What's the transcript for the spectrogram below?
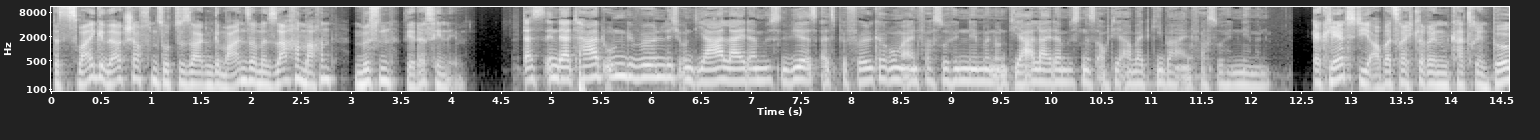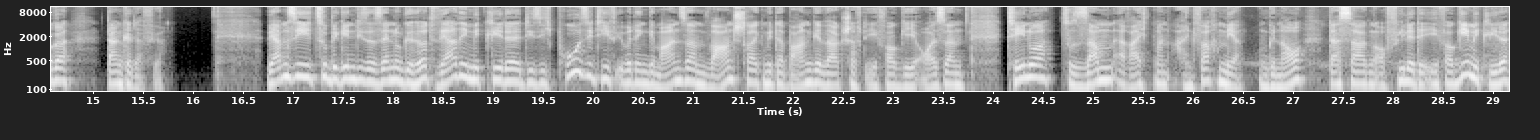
dass zwei Gewerkschaften sozusagen gemeinsame Sache machen, müssen wir das hinnehmen. Das ist in der Tat ungewöhnlich und ja, leider müssen wir es als Bevölkerung einfach so hinnehmen und ja, leider müssen es auch die Arbeitgeber einfach so hinnehmen. Erklärt die Arbeitsrechtlerin Katrin Bürger. Danke dafür. Wir haben Sie zu Beginn dieser Sendung gehört, Verdi-Mitglieder, die sich positiv über den gemeinsamen Warnstreik mit der Bahngewerkschaft EVG äußern. Tenor, zusammen erreicht man einfach mehr. Und genau das sagen auch viele der EVG-Mitglieder,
